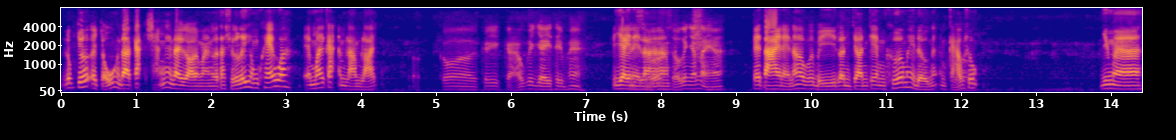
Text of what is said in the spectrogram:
lúc trước ở chủ người ta cắt sẵn ở đây rồi mà người ta xử lý không khéo quá, em mới cắt em làm lại. có cái cạo cái dây thêm ha. Cái dây này sửa, là sửa cái nhánh này hả cái tay này nó bị lên trên cái em khứa mấy đường á, em cạo xuống. Nhưng mà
